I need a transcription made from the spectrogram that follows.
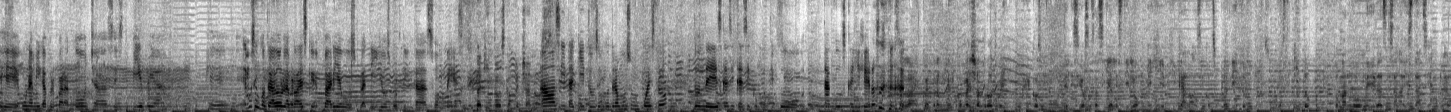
Eh, una amiga prepara conchas, este, birria, hemos encontrado, la verdad es que varios platillos, gorditas, sopes. Taquitos campechanos. Ah, sí, taquitos. Encontramos un puesto donde es casi casi como tipo tacos callejeros. Se la encuentran en el Commercial Broadway, ricos muy deliciosos, así al estilo mexicano, así con su platito, su plastiquito, tomando medidas de sana distancia, claro.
